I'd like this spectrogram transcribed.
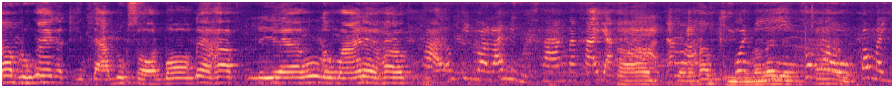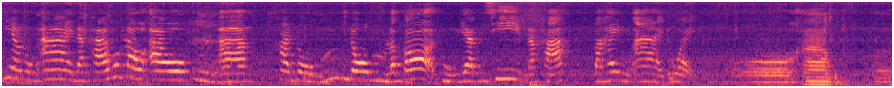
ครับลุงไอ้ก็กินตามลูกศรบอกเนะครับ เลี้ยงลงไม้เนะครับ ค่ะต้องกินวันละหนึ่งครั้งนะคะ อย่าครัขาบดนะวันคะละครับกินวันวันละหนึ่นี้งพวกเราครั้งก็มาเยี่ยมลุงอ้ายนะคะ พวกเราเอาอ่า ขนมนมแล้วก็ถุงยางชีพนะคะ มาให้ลุงอ้ายด้วย อ๋อครับเอ่อ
